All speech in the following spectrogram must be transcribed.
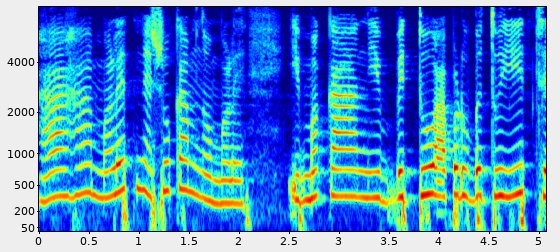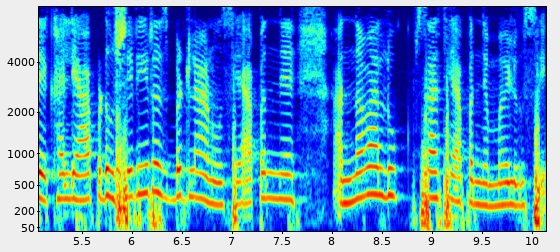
હા હા, મળે જ ને. શું કામ ન મળે? એ મકાન એ બધું, આપણું બધું એ જ છે. ખાલી આપણું શરીર જ બદલાણું છે. આપણને આ નવા લુક સાથે આપણને મળ્યું છે.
